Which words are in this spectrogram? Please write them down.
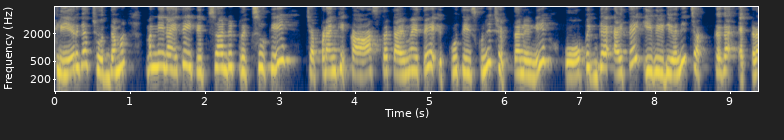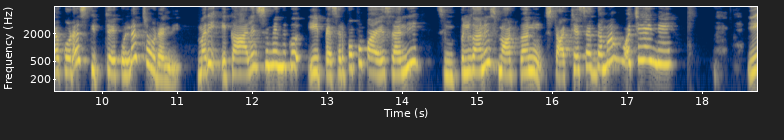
క్లియర్గా చూద్దామా? మరి నేనైతే ఈ టిప్స్ అండ్ ట్రిక్స్కి చెప్పడానికి కాస్త టైం అయితే ఎక్కువ తీసుకుని చెప్తానండి. ఓపిక్గా అయితే ఈ వీడియోని చక్కగా ఎక్కడా కూడా స్కిప్ చేయకుండా చూడండి. మరి ఇక ఆలస్యం ఎందుకు? ఈ పెసరపప్పు పాయసాన్ని సింపుల్ గాను స్మార్ట్ గాను స్టార్ట్ చేసేద్దామా? వచ్చేయండి. ఈ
